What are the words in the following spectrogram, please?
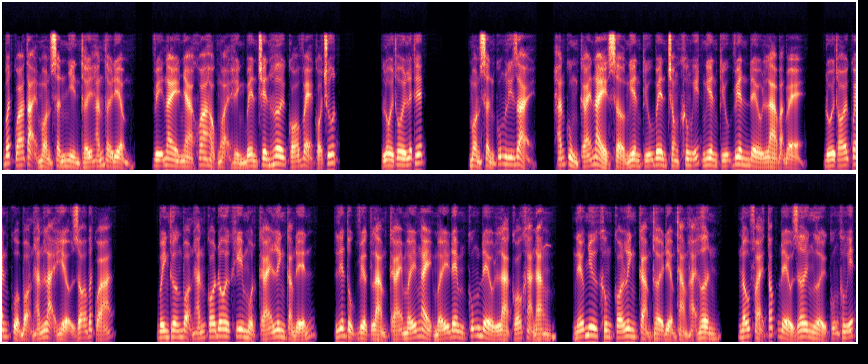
Bất quá tại mòn sân nhìn thấy hắn thời điểm, vị này nhà khoa học ngoại hình bên trên hơi có vẻ có chút. Lôi thôi lết thiết. Mòn sần cũng lý giải, hắn cùng cái này sở nghiên cứu bên trong không ít nghiên cứu viên đều là bạn bè, đối thói quen của bọn hắn lại hiểu rõ bất quá. Bình thường bọn hắn có đôi khi một cái linh cảm đến, liên tục việc làm cái mấy ngày mấy đêm cũng đều là có khả năng, nếu như không có linh cảm thời điểm thảm hại hơn, nấu phải tóc đều rơi người cũng không ít.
